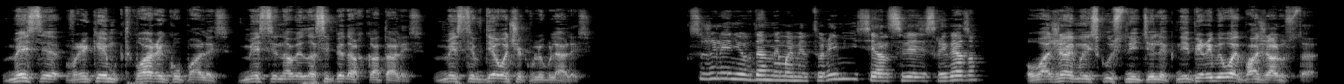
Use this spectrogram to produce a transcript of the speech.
Вместе в реке Мктхвары купались, вместе на велосипедах катались, вместе в девочек влюблялись. К сожалению, в данный момент времени сеанс связи с Ревязом... Уважаемый искусственный интеллект, не перебивай, пожалуйста.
